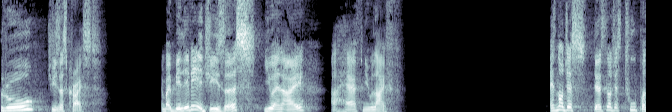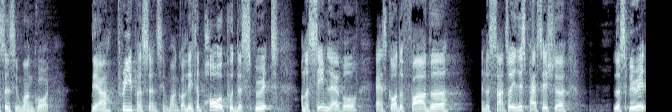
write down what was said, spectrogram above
through Jesus Christ. And by believing in Jesus, you and I uh, have new life. It's not just, there's not just two persons in one God. There are three persons in one God. Later, Paul will put the Spirit on the same level as God the Father and the Son. So in this passage, the, the Spirit,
